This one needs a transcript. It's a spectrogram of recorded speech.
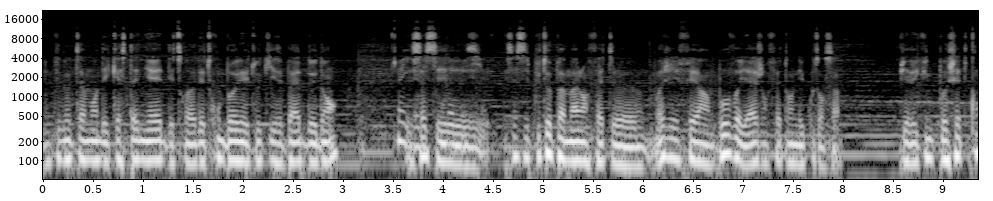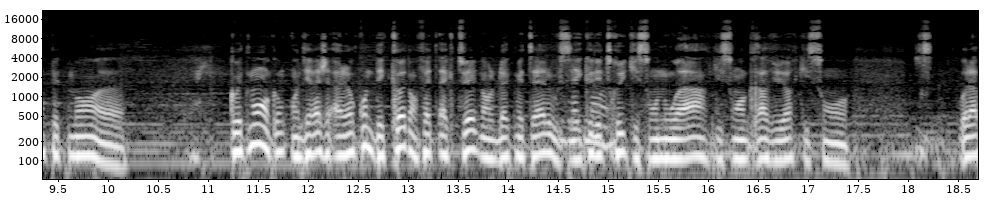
donc notamment des castagnettes, des, des trombones et tout qui se battent dedans. Oui, et ça c'est ça c'est plutôt pas mal en fait. Euh, moi j'ai fait un beau voyage en fait en écoutant ça. Puis avec une pochette complètement euh, complètement on- on dirait à l'encontre des codes en fait actuels dans le black metal où c'est que des trucs qui sont noirs, qui sont en gravure, qui sont Voilà,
